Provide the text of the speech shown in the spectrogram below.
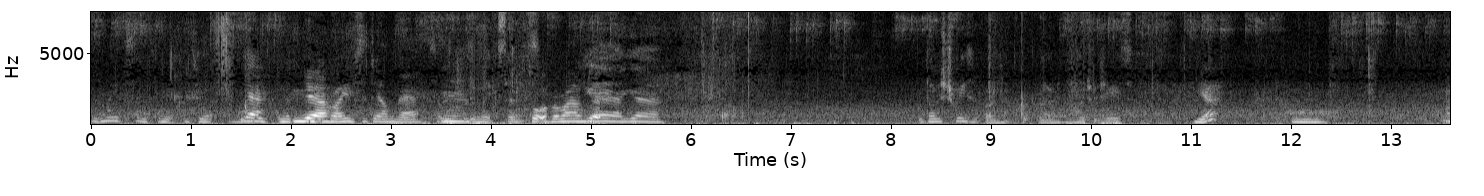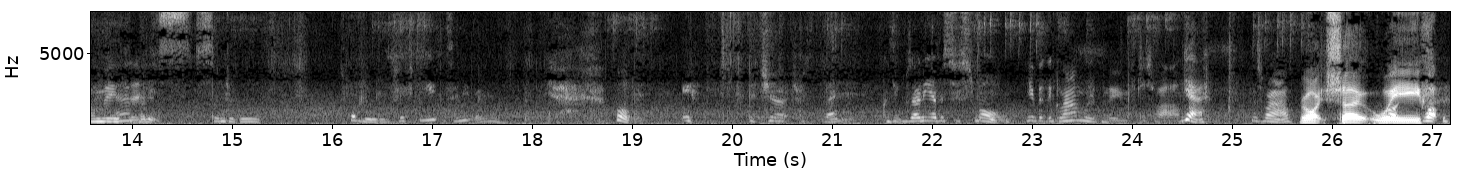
It makes sense, doesn't it? 'Cause you're up Yeah. And the, Yeah. the graves are down there, so it really makes sense. Mm. Sort of around it. Yeah, yeah. Those trees have grown that quick though in hundred years. Yeah. Mm. I'll move yeah, this. but it's, it's 100 and, it's probably 150 years, isn't it, really? Yeah. But if the church was there, because it was only ever so small. Yeah, but the ground would have moved as well. Yeah, as well. Right, so we've What, what,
